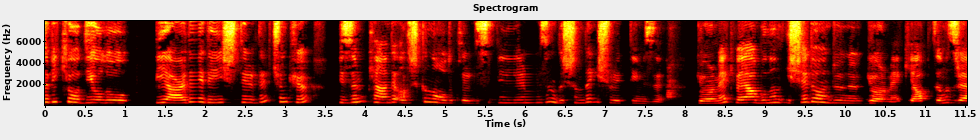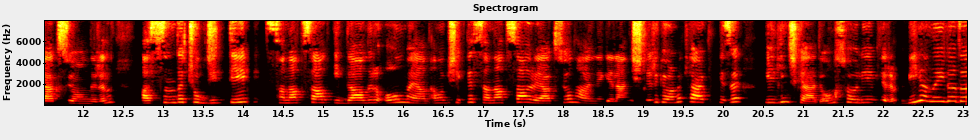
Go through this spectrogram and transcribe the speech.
tabii ki o diyaloğu bir yerde değiştirdi. Çünkü bizim kendi alışkın oldukları disiplinlerimizin dışında iş ürettiğimizi görmek veya bunun işe döndüğünü görmek, yaptığımız reaksiyonların aslında çok ciddi sanatsal iddiaları olmayan ama bir şekilde sanatsal reaksiyon haline gelen işleri görmek herkese ilginç geldi. Onu söyleyebilirim. Bir yanıyla da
